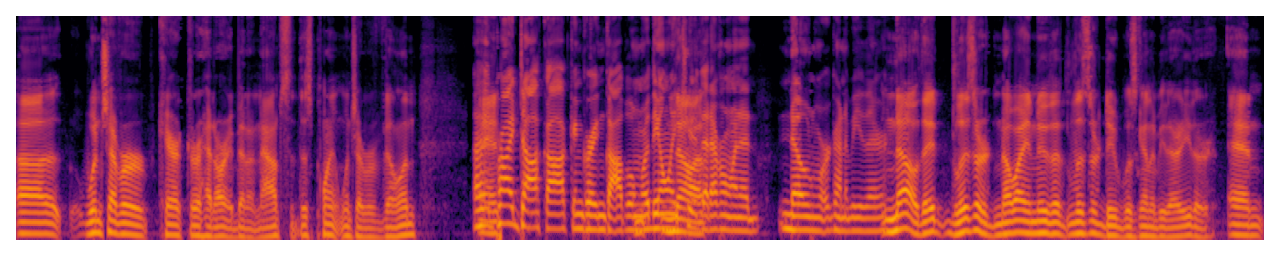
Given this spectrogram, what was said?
uh, whichever character had already been announced at this point, whichever villain. I think And- probably Doc Ock and Green Goblin were the only No, two that everyone had known were going to be there. No, they Lizard. Nobody knew that Lizard dude was going to be there either. And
